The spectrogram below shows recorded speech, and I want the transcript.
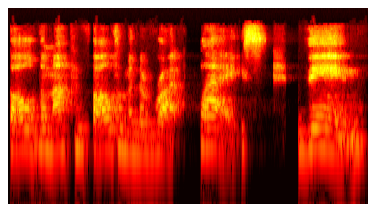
fold them up and fold them in the right place, then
